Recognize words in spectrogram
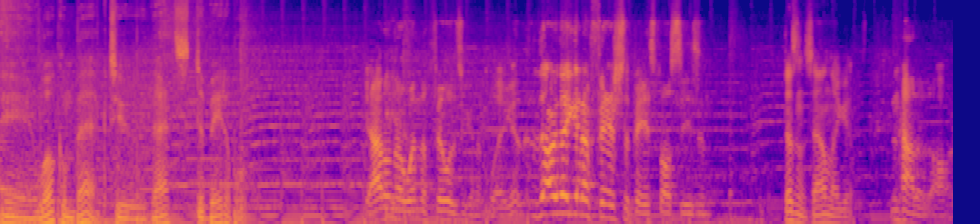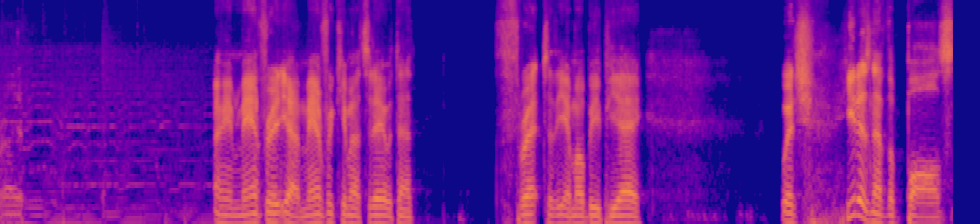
And welcome back to That's Debatable. Yeah, I don't know when the Phillies are gonna play. Are they gonna finish the baseball season? Doesn't sound like it. Not at all, right? I mean, Manfred, yeah, Manfred came out today with that threat to the MLBPA, which he doesn't have the balls.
